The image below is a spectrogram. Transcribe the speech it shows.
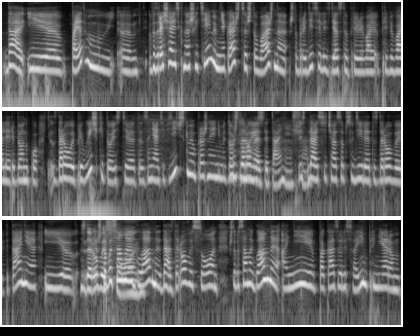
Да, и поэтому, э, возвращаясь к нашей теме, мне кажется, что важно, чтобы родители с детства прививали, прививали ребенку здоровые привычки, то есть это занятия физическими упражнениями, то, ну, что здоровое мы, питание. Ещё. Да, сейчас обсудили это здоровое питание и здоровый чтобы сон. самое главное, да, здоровый сон, чтобы самое главное они показывали своим примером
